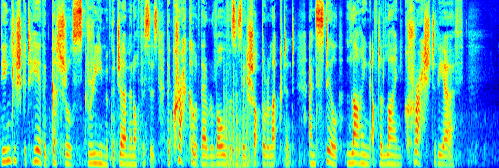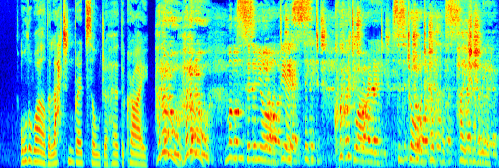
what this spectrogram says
The English could hear the guttural scream of the German officers, the crackle of their revolvers as they shot the reluctant, and still line after line crashed to the earth. All the while the Latin bred soldier heard the cry, Hurrah, hurrah! Monseigneur, dear saint, quick to our aid! St. George, help us! High Chevalier,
